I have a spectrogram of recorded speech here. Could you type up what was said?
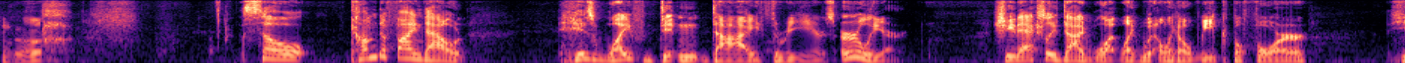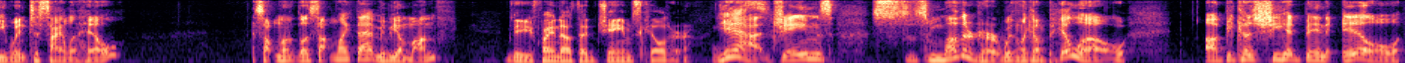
So, come to find out, his wife didn't die three years earlier. She'd actually died what, like like a week before he went to Silent Hill, something something like that, maybe a month. Yeah, you find out that James killed her. Yeah, James smothered her with like a mm-hmm. pillow uh, because she had been ill.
